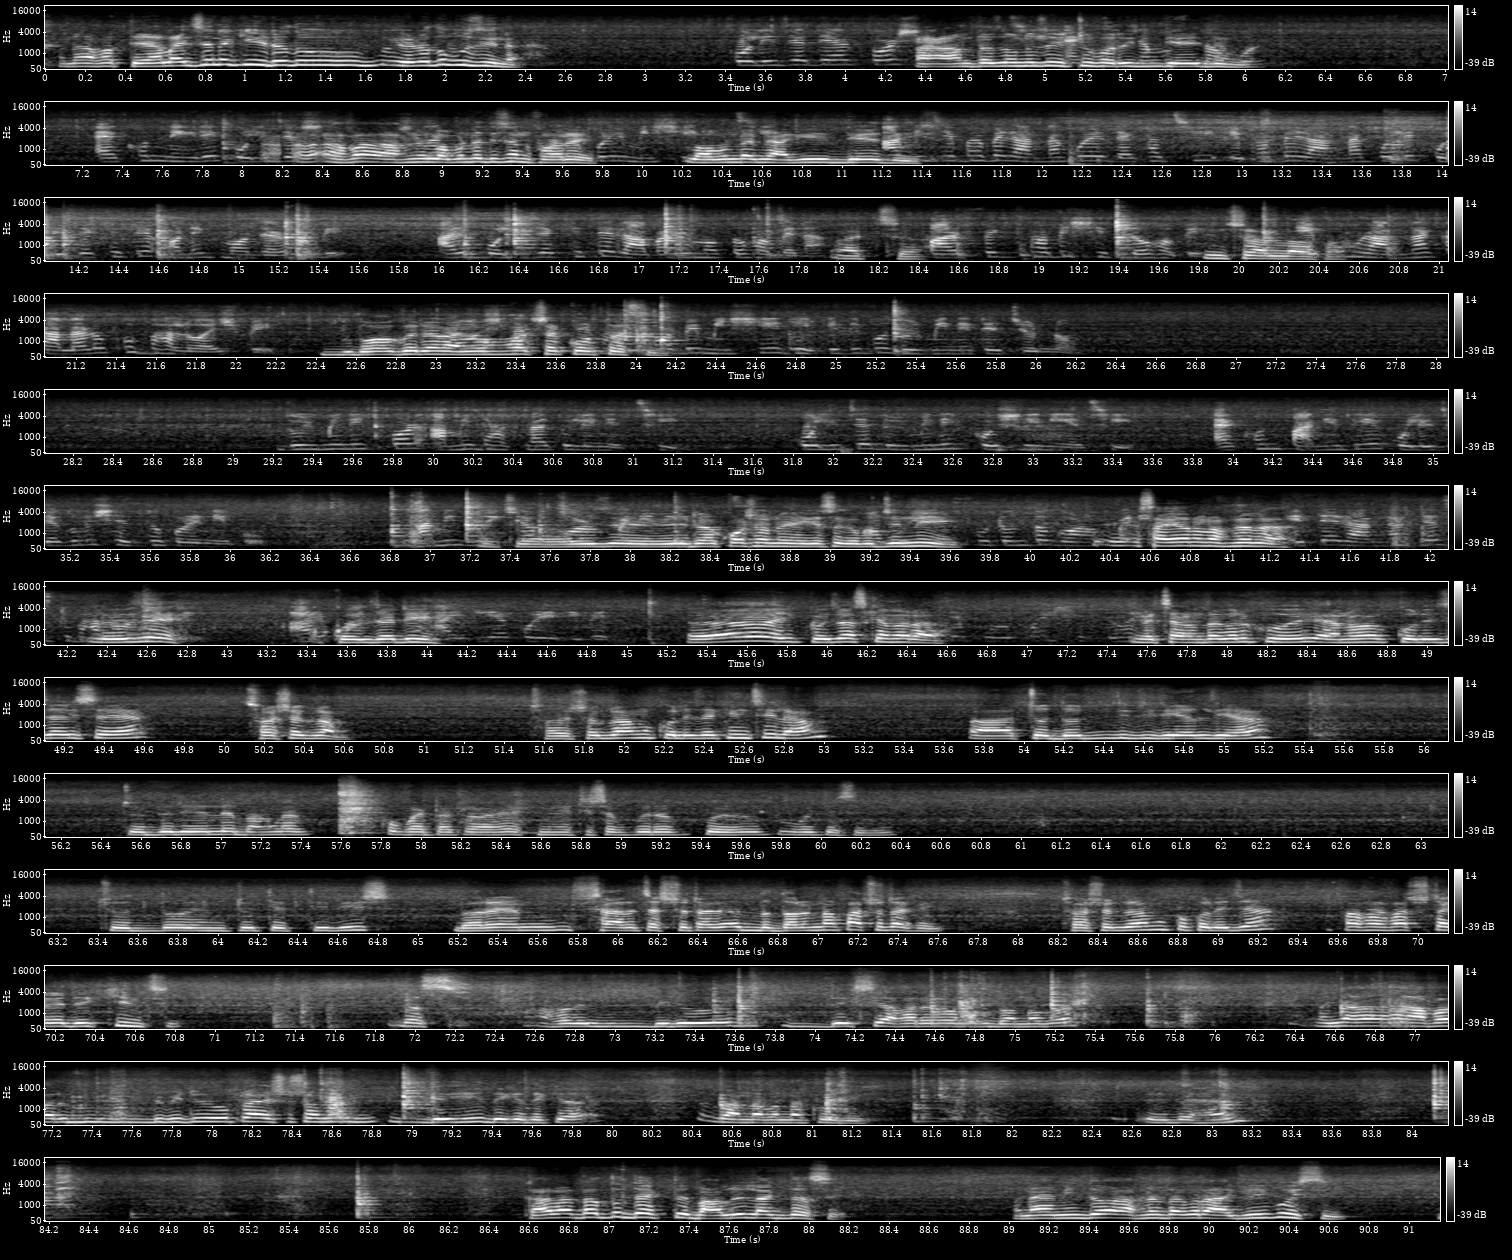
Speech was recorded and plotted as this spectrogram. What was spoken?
মানে আবার তেল আইছে নাকি? এটা তো এটা তো বুঝি না। কলিজা দেওয়ার পর আন্দাজ অনুযায়ী একটু হরিণ দিয়েই দেবো। এখন নেড়ে কলিজা আবার আপনি লবণটা দিয়েছেন পরে। লবণটা আমি আগে দিয়ে দিই আমি যেভাবে রান্না করে দেখাচ্ছি এভাবে রান্না করলে কলিজা খেতে অনেক মজার হবে। আর কলিজা খেতে রাবারের মতো হবে না। আচ্ছা। পারফেক্ট ভাবে সিদ্ধ হবে। ইনশাআল্লাহ এবং রান্নার কালারও খুব ভালো আসবে। দোয়া করে আমি সাথে করতেছি। ভালোভাবে মিশিয়ে ঢেকে দেব দুই মিনিটের জন্য। দুই মিনিট পর আমি ঢাকনা তুলে নিচ্ছি। কলিজা দুই মিনিট কষিয়ে নিয়েছি। এখন পানি দিয়ে কলিজাগুলো সেদ্ধ করে নেব। আমি আচ্ছা ওই গরম যে এটা কষানো হয়ে গেছে বুঝছেন নি? অবশ্যই ফুটন্ত গরম পানি সাইয়ারন আপনারা? এতে রান্নার টেস্ট ভালো যে, আর কলজাটি। আইডিয়া করে দিবেন ক্যামেরা আলাদা করে কই এন কলিজা হইছে ছয়শো গ্রাম ছয়শো গ্রাম কলিজা কিনছিলাম চোদ্দ রিয়েল দিয়া। চোদ্দ রিয়েলে বাংলা কয় টাকা এক মিনিট হিসাব করে হইতেছি চোদ্দ ইন্টু তেত্রিশ ধরেন সাড়ে চারশো টাকা ধরেন না পাঁচশো টাকাই। ছয়শো গ্রাম কলিজা পাঁচশো টাকা দিয়ে কিনছি। বাস আবার ভিডিও দেখছি আবার অনেক ধন্যবাদ। আবার ভিডিও প্রায় সব সময় দেখি, দেখে দেখে রান্না বান্না করি। এই দেখেন। কালারটা তো দেখতে ভালোই লাগতেছে। মানে আমি তো আপনার তারপর আগেই কইছি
